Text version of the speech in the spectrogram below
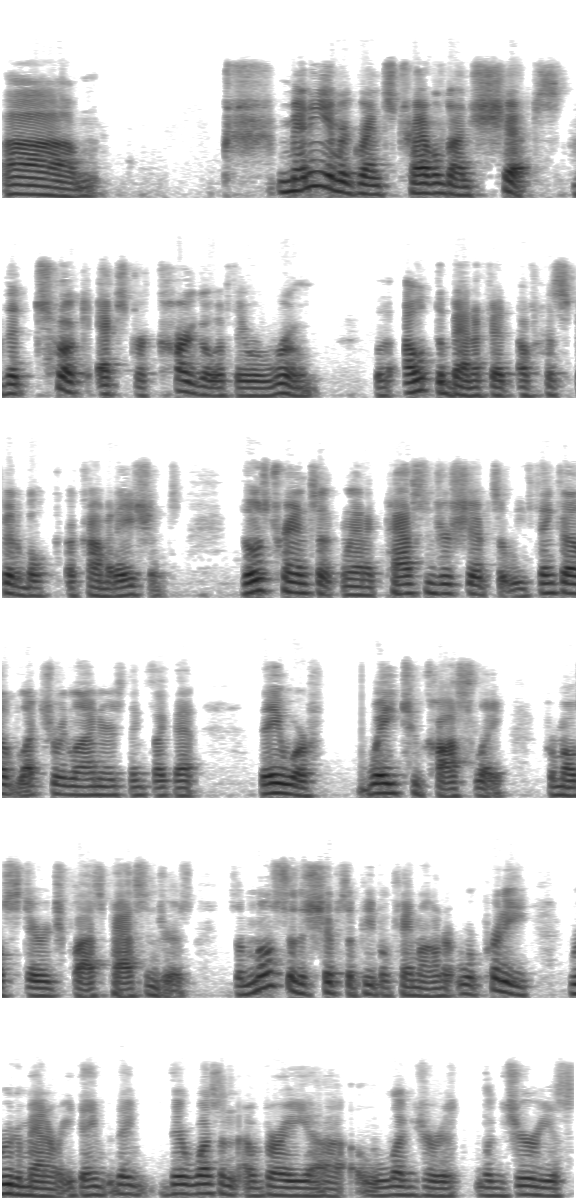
um, many immigrants traveled on ships that took extra cargo if there were room without the benefit of hospitable accommodations. Those transatlantic passenger ships that we think of, luxury liners, things like that, they were way too costly for most steerage class passengers. So most of the ships that people came on were pretty rudimentary. They, they, there wasn't a very uh, luxurious, luxurious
